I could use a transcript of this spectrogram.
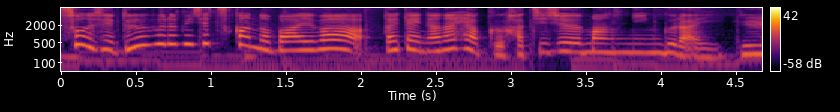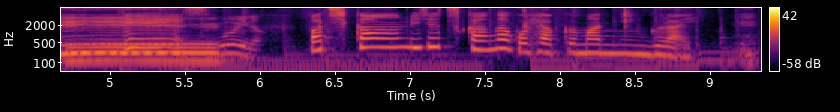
そうですね。ルーブル美術館の場合はだいたい780万人ぐらい。へえーすごいな。バチカン美術館が500万人ぐらい。え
